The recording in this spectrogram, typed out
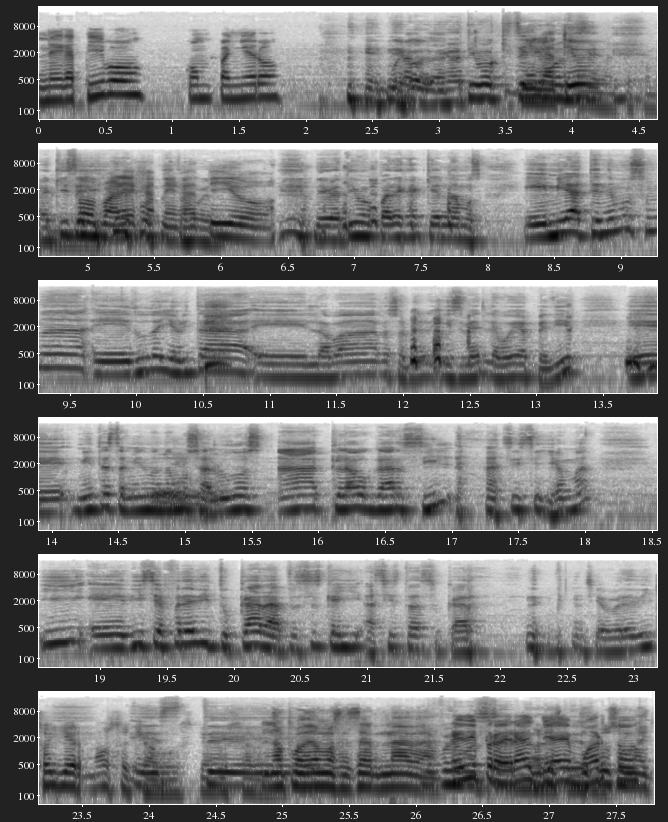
Negativo, compañero. negativo, aquí seguimos. Negativo. Aquí seguimos. pareja, negativo. negativo, pareja, aquí andamos. Eh, mira, tenemos una eh, duda y ahorita eh, la va a resolver Isbeth, le voy a pedir. Eh, mientras también mandamos saludos a Clau Garcil, así se llama. Y eh, dice Freddy, tu cara, pues es que ahí, así está su cara. Pinche Freddy. Soy hermoso, chavos. Este. No podemos hacer nada. No podemos Freddy, pero era el día de muertos.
